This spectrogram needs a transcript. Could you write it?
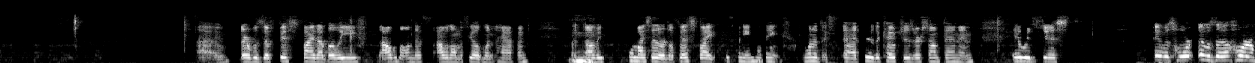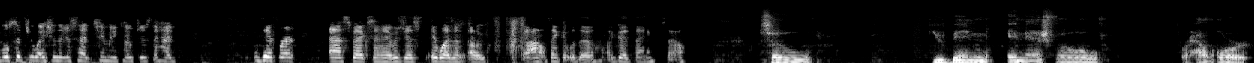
uh, there was a fist fight, I believe. I was on the I was on the field when it happened. Mm. somebody said there was a fist fight between I think one of the uh, two of the coaches or something, and it was just it was hor- it was a horrible situation. They just had too many coaches that had different aspects, and it was just it wasn't a. I don't think it was a, a good thing. So. So, you've been in Nashville for how, or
